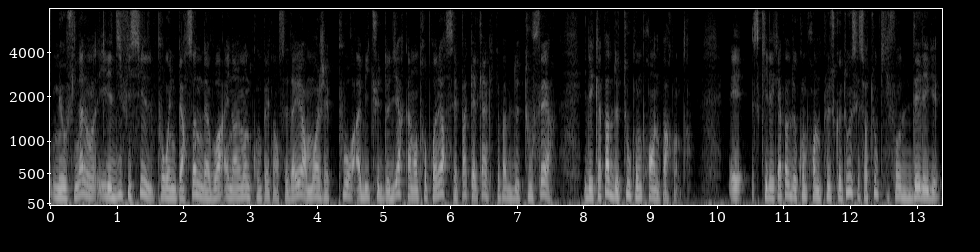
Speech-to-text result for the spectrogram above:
mais au final, il est difficile pour une personne d'avoir énormément de compétences. Et d'ailleurs, moi, j'ai pour habitude de dire qu'un entrepreneur, c'est pas quelqu'un qui est capable de tout faire. Il est capable de tout comprendre, par contre. Et ce qu'il est capable de comprendre plus que tout, c'est surtout qu'il faut déléguer.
